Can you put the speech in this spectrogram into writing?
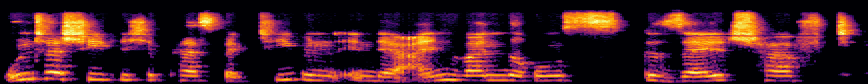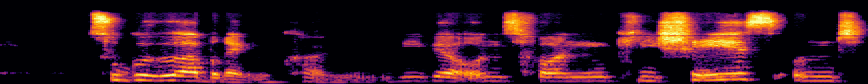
unterschiedliche Perspektiven in der Einwanderungsgesellschaft zu Gehör bringen können, wie wir uns von Klischees und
